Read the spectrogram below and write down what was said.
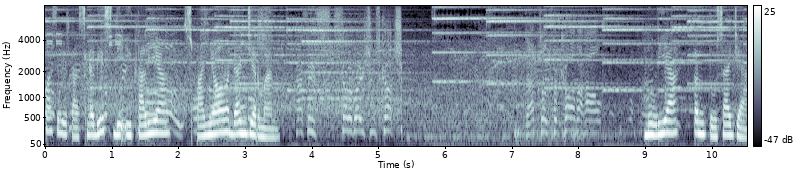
fasilitas medis di Italia, Spanyol dan Jerman. Mulia, tentu saja.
